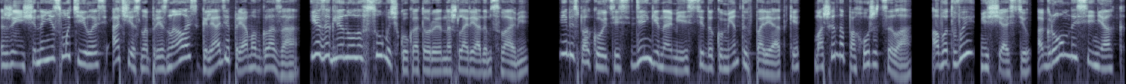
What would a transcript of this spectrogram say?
Женщина не смутилась, а честно призналась, глядя прямо в глаза. «Я заглянула в сумочку, которую нашла рядом с вами. Не беспокойтесь, деньги на месте, документы в порядке, машина, похоже, цела. А вот вы, несчастью, огромный синяк.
